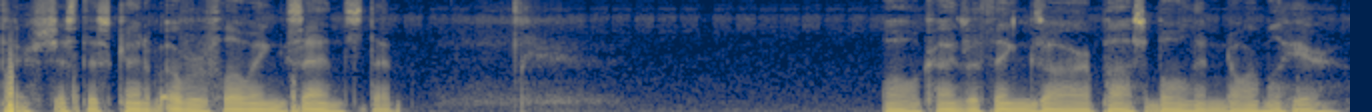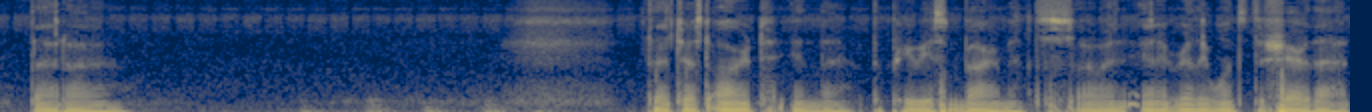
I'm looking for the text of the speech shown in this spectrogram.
There's just this kind of overflowing sense that all kinds of things are possible and normal here that uh, that just aren't in the, the previous environments. So, and, and it really wants to share that.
